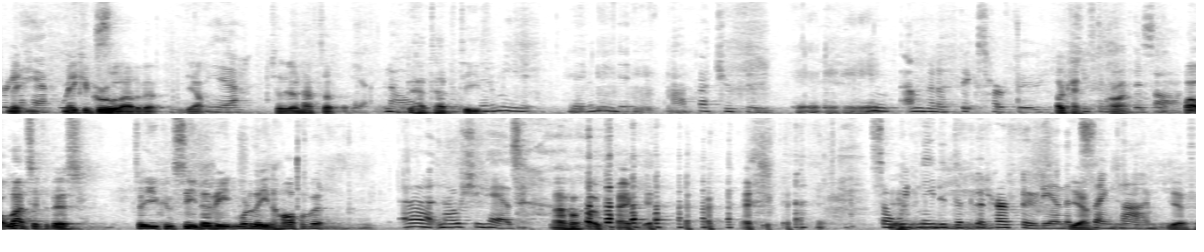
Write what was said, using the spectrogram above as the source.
three and a Make, half weeks. make a gruel out of it. Yeah. Yeah, So they don't have to yeah, no. they have to have the teeth. Let them eat it. Let them eat it. I've got your food. And I'm gonna fix her food. Okay, She's gonna all have right. this on. Well, that's it for this. So you can see they've eaten. What are they eating? Half of it? Uh, no, she has. Oh, okay. So we needed to put her food in at Yeah. the same time. yes.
